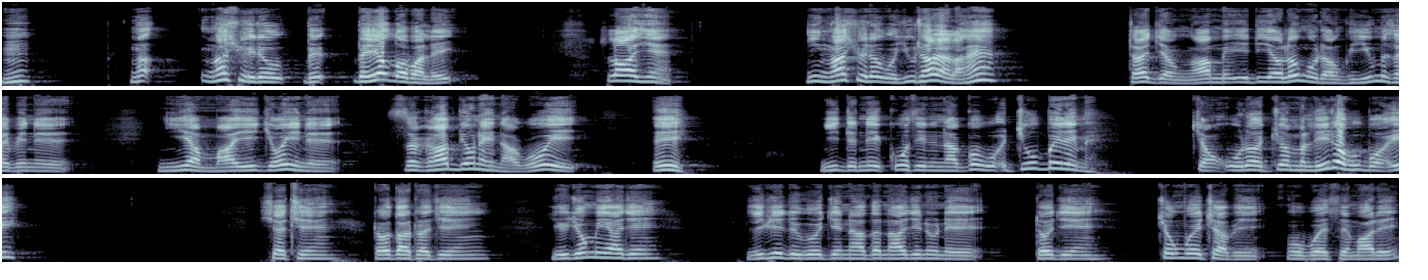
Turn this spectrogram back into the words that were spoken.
ဟမ်ငါငါရွှေတို့ဘယ်ဘယ်ရောက်သွားပါလဲလှရင်ညီငါရွှေတို့ကိုယူထားတာလားဟမ်ဒါကြောင့်ငါမေအေတယောက်လုံးကိုတောင်ဂယူးမဆိုင်ဖ ೇನೆ ညီကမာရေးကြောရင်နဲ့စကားပြောနိုင်တာကိုဟေးအေးညီတနေ့ကိုယ်စေတနာကိုယ့်ကိုအကျိုးပေးလိုက်မယ် ကြောင်အိုတော့ကြွမလေးတော့ဘူးပေါ့အေးရှက်ချင်းဒေါသထွက်ချင်းယူကျုံမရချင်းမြေဖြစ်သူကိုကျင်နာသနာခြင်းတို့နဲ့တော်ချင်းကျုံပွဲချပြီးငိုပွဲဆင်ပါတယ်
